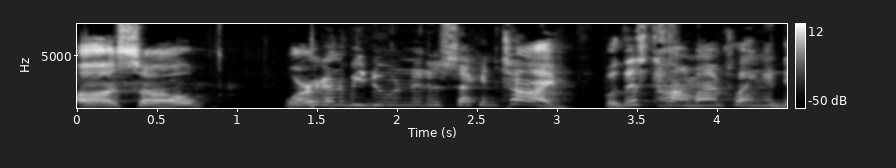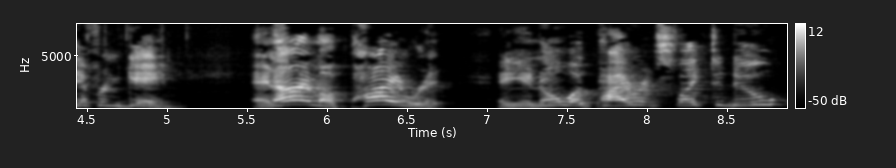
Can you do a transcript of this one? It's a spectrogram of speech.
Uh, so we're gonna be doing it a second time, but this time I'm playing a different game, and I'm a pirate. And you know what pirates like to do?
